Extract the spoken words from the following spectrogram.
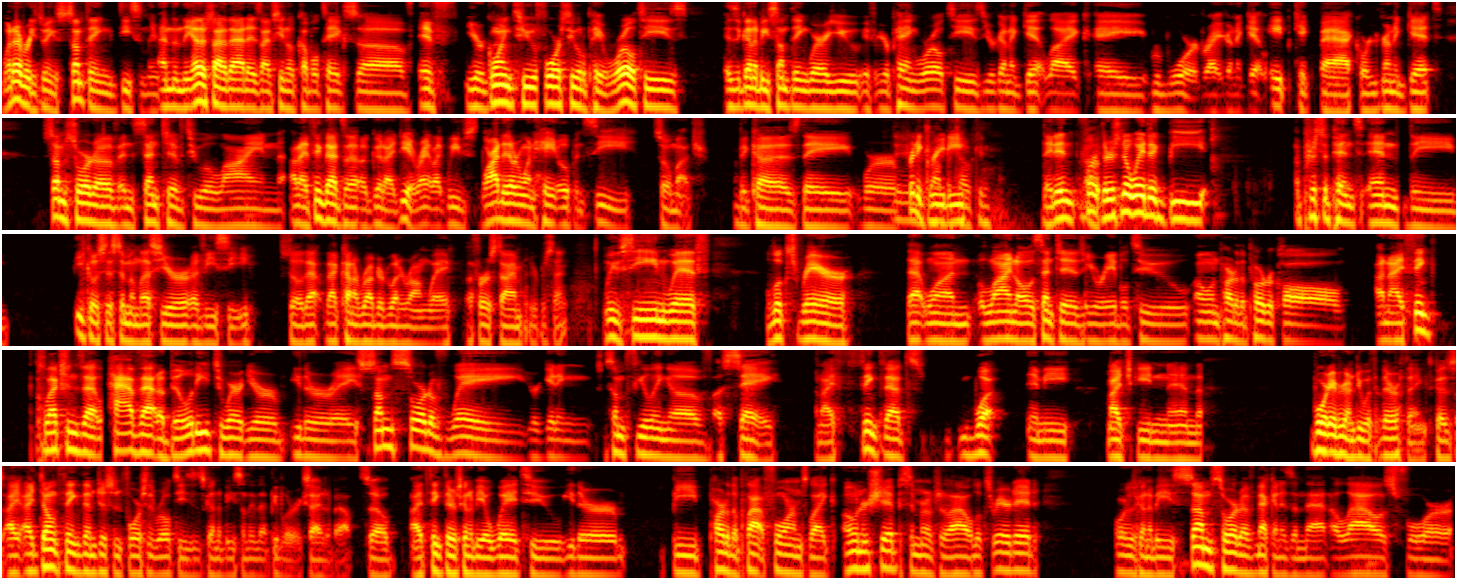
whatever he's doing something decently. And then the other side of that is I've seen a couple takes of if you're going to force people to pay royalties, is it going to be something where you, if you're paying royalties, you're going to get like a reward, right? You're going to get ape kickback or you're going to get some sort of incentive to align. And I think that's a, a good idea, right? Like we've, why did everyone hate OpenSea so much? Because they were they pretty greedy. They didn't, for, oh. there's no way to be a participant in the ecosystem unless you're a VC. So that that kind of rubbed everybody the wrong way the first time. 100%. We've seen with LooksRare that one aligned all incentives. You were able to own part of the protocol, and I think collections that have that ability to where you're either a some sort of way you're getting some feeling of a say, and I think that's what Emmy, Magic Eden, and Bored Ape are going to do with their things because I, I, don't think them just enforcing the royalties is going to be something that people are excited about. So I think there's going to be a way to either be part of the platforms like ownership, similar to how LooksRare did, or there's going to be some sort of mechanism that allows for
